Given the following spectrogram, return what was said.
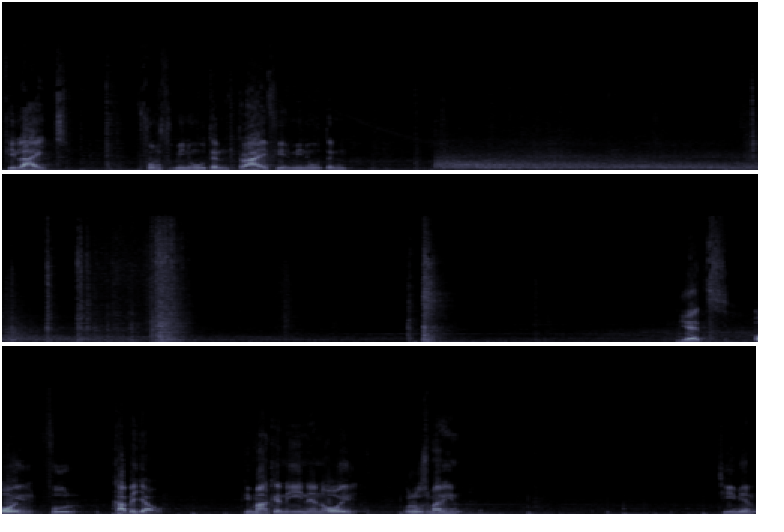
vielleicht 5 Minuten, 3, 4 Minuten. Jetzt Öl für Kabeljau. Wir machen Ihnen Öl, Rosmarin, Thymian,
